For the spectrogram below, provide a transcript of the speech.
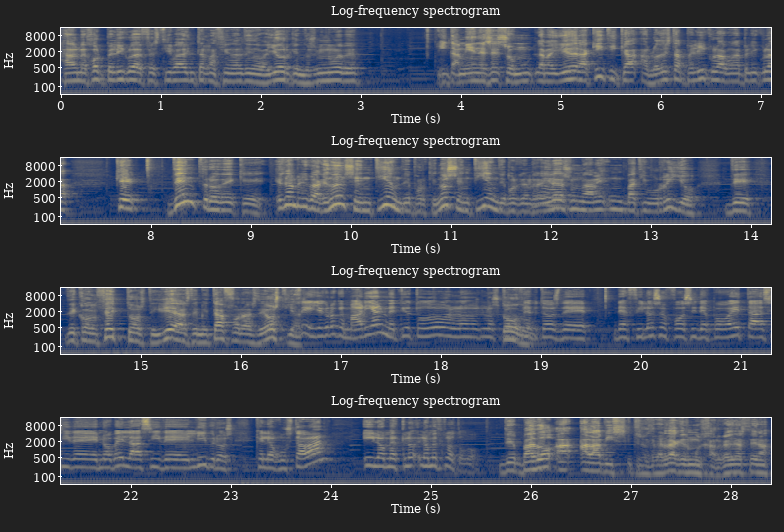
a la mejor película del Festival Internacional de Nueva York en 2009. Y también es eso, la mayoría de la crítica habló de esta película, una película que dentro de que es una película que no se entiende, porque no se entiende, porque en No. realidad es una- un batiburrillo de, de conceptos, de ideas, de metáforas, de hostias. Sí, yo creo que Marian metió todos los, los Todo. conceptos de, de filósofos y de poetas y de novelas y de libros que le gustaban y lo mezcló, lo mezcló todo. Llevado a, a la vis. Pero de verdad que es muy hardcore. Hay una escena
